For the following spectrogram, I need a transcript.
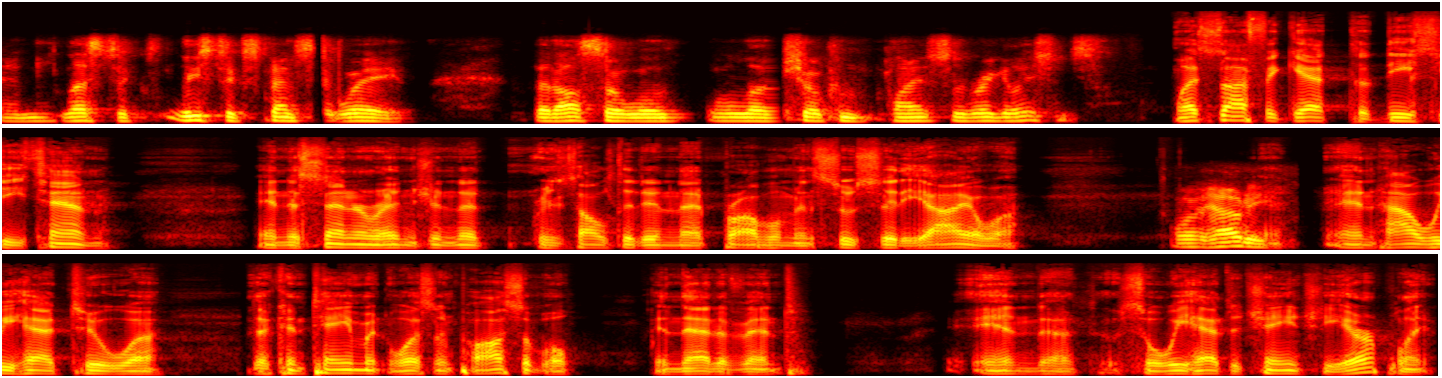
and less least expensive way that also will will uh, show compliance to the regulations. Let's not forget the DC 10 and the center engine that resulted in that problem in Sioux City, Iowa, Boy, howdy. and how we had to, uh, the containment wasn't possible in that event. And uh, so we had to change the airplane,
